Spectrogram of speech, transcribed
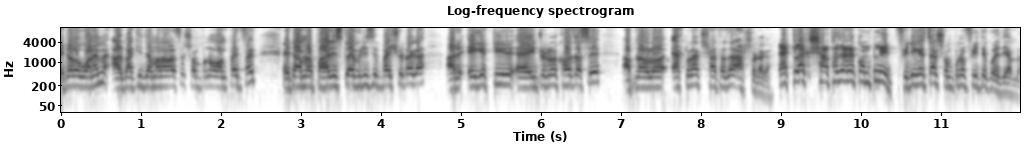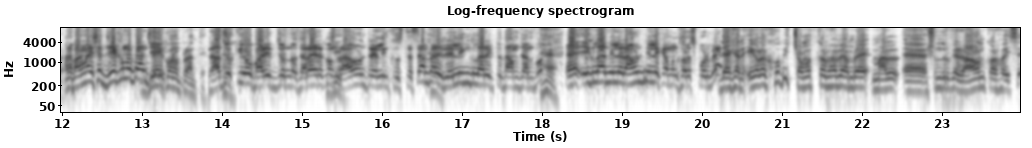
এটা হলো ওয়ান এম আর বাকি যা মালামাল আছে সম্পূর্ণ ওয়ান পয়েন্ট ফাইভ এটা আমরা পার স্কোয়ার ফিট হিসেবে বাইশশো টাকা আর এই গেটটির ইন্টারনাল খরচ আছে আপনার হলো এক লাখ সাত হাজার আটশো টাকা। এক লাখ সাত হাজারে কমপ্লিট ফিটিং এর চার্জ সম্পূর্ণ ফ্রিতে করে দিই আমরা। মানে বাংলাদেশের যে কোনো প্রান্তে। যে কোনো প্রান্তে। রাজকীয় বাড়ির জন্য যারা এরকম রাউন্ড রেলিং খুঁজতেছে আমরা রেলিংগুলার একটু দাম জানব। হ্যাঁ। এগুলা নিলে রাউন্ড নিলে কেমন খরচ পড়বে? দেখেন এগুলো খুবই চমৎকার ভাবে আমরা মাল আহ, সুন্দর করে রাউন্ড করা হয়েছে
